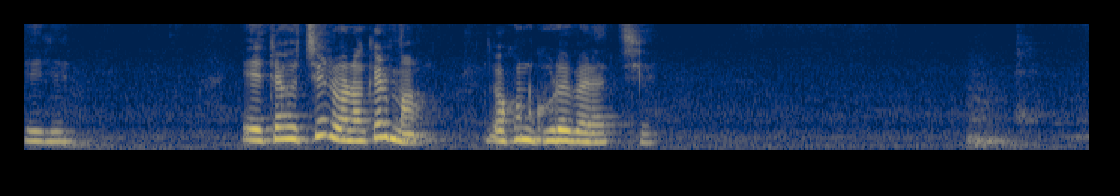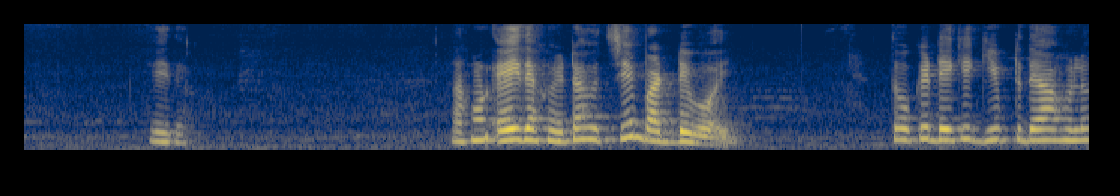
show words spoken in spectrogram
এই যে এটা হচ্ছে রৌনকের মা, যখন ঘুরে বেড়াচ্ছে। এই দেখো। এখন এই দেখো, এটা হচ্ছে বার্থডে বয় তো ওকে ডেকে গিফট দেওয়া হলো,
